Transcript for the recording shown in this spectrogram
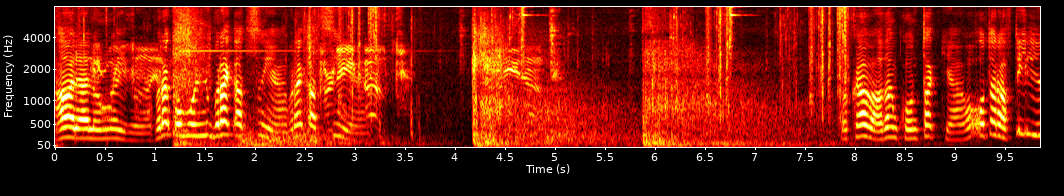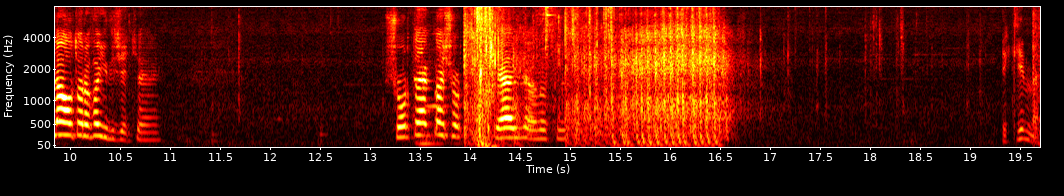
Hala longa gidiyor ya. Bırak o molünü bırak atsın ya. Bırak atsın ya. Out. Grenade out. Yok abi adam kontak ya. O, o tarafta illa o tarafa gidecek yani. Şorta yaklaş şort. Geldi anasını satayım. Bekleyeyim mi?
